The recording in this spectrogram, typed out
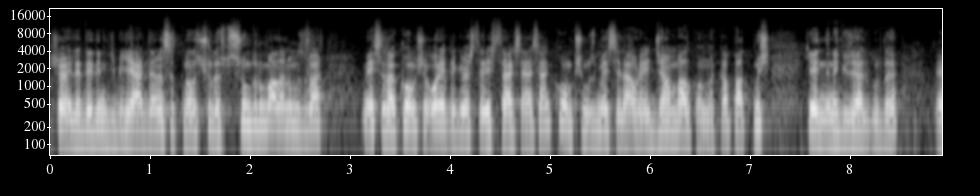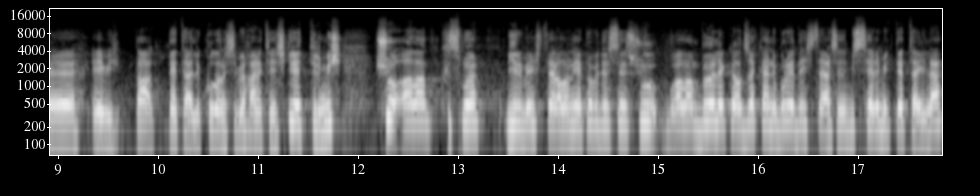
Şöyle dediğim gibi yerden ısıtmalı. Şurada bir sundurma alanımız var. Mesela komşu oraya da göster istersen sen. Komşumuz mesela orayı cam balkonla kapatmış. Kendine güzel burada e, evi daha detaylı kullanışlı bir hale teşkil ettirmiş. Şu alan kısmı bir veşter alanı yapabilirsiniz. Şu alan böyle kalacak. Hani buraya da isterseniz bir seramik detayla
